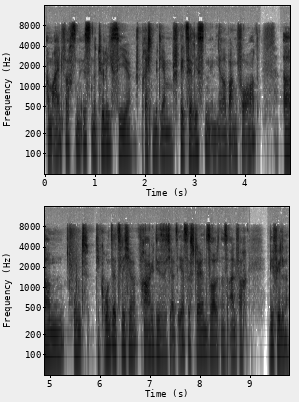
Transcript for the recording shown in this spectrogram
Am einfachsten ist natürlich, Sie sprechen mit Ihrem Spezialisten in Ihrer Bank vor Ort. Ähm, und die grundsätzliche Frage, die Sie sich als erstes stellen sollten, ist einfach, wie viel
